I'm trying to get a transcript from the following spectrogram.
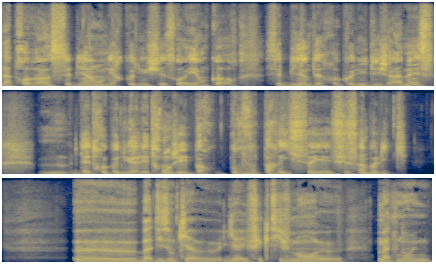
la province, c'est bien, on est reconnu chez soi, et encore, c'est bien d'être reconnu déjà à Metz, d'être reconnu à l'étranger. Pour, vous, Paris, c'est symbolique? Euh, bah, disons qu'il y, a effectivement euh, maintenant une,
